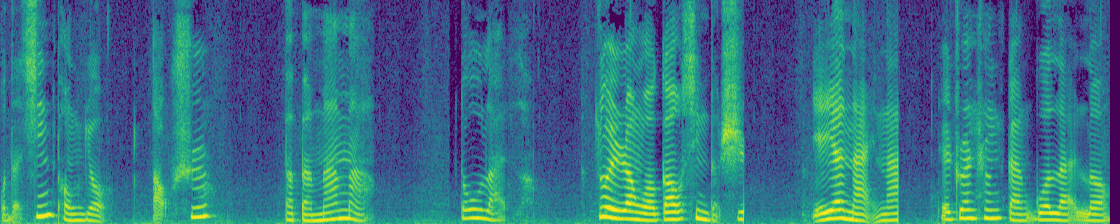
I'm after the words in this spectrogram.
我的新朋友、老师、爸爸妈妈都来了。最让我高兴的是，爷爷奶奶也专程赶过来了。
